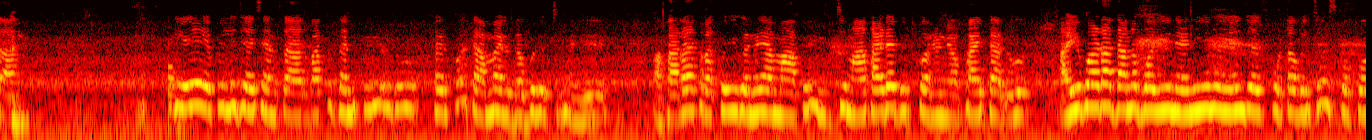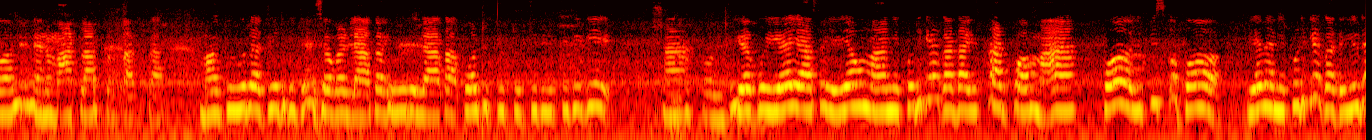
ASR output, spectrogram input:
సార్. ఏ పెళ్ళి చేశాను సార్? భర్త చనిపోయాడు. సరిపోతే అమ్మాయికి డబ్బులు వచ్చినాయి. ఒక అరకర కొయ్యకొని మా పేరు ఇచ్చి మా కాడే పెట్టుకొని నేను కాగితాలు అవి కూడా దన్నపోయి నేను ఈయన ఏం చేసుకుంటావు చేసుకోపో అని నేను మాట్లాడుతుంటాను సార్. మాకు ఊరే తిరిగి చేసేవాళ్ళు లేక ఊరు లేక కోటి చుట్టూ తిరిగి తిరిగి రేపు ఏ అసలు ఏమమ్మా నీ కొడుకే కదా ఇస్తాడు పో అమ్మా పో ఇప్పించుకోపో. ఏదో నీ కొడుకే కదా ఈడ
